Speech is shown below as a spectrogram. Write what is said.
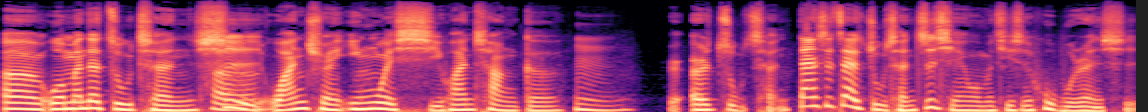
呃，我们的组成是完全因为喜欢唱歌，嗯，而组成。但是在组成之前，我们其实互不认识，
